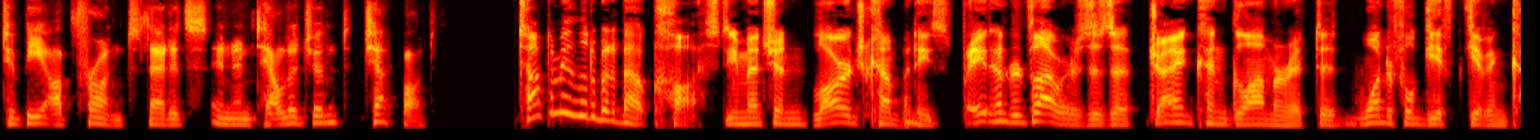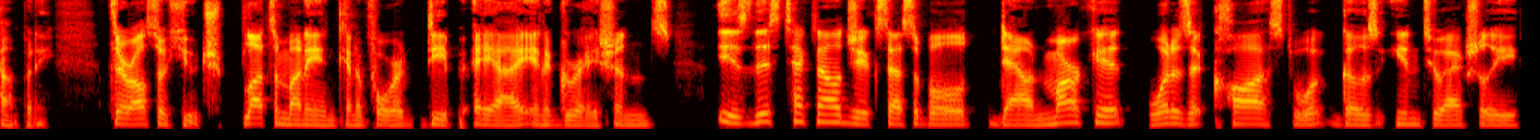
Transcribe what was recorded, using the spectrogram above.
to be upfront that it's an intelligent chatbot. Talk to me a little bit about cost. You mentioned large companies. 800 Flowers is a giant conglomerate, a wonderful gift giving company. They're also huge, lots of money, and can afford deep AI integrations. Is this technology accessible down market? What does it cost? What goes into actually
